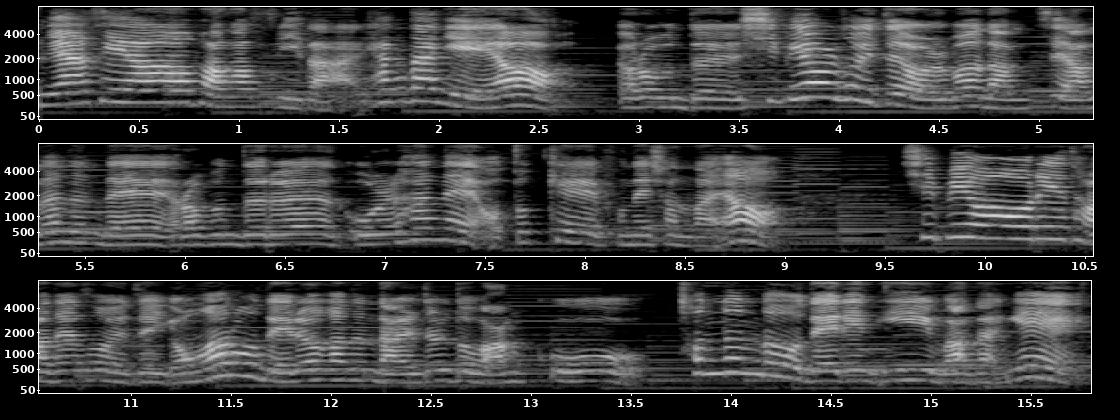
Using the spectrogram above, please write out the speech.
안녕하세요. 반갑습니다. 향단이에요. 여러분들 12월도 이제 얼마 남지 않았는데 여러분들은 올 한 해 어떻게 보내셨나요? 12월이 다 돼서 이제 영하로 내려가는 날들도 많고 첫눈도 내린 이 마당에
